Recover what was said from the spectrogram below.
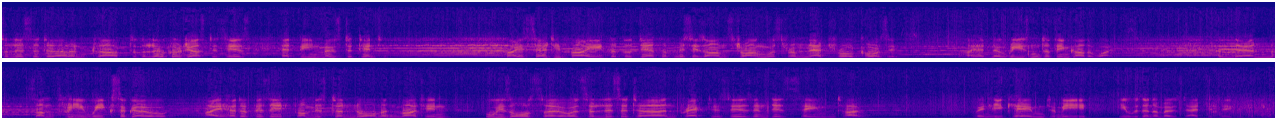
solicitor and clerk to the local justices, had been most attentive. I certified that the death of Mrs. Armstrong was from natural causes. I had no reason to think otherwise. And then, some three weeks ago, I had a visit from Mr. Norman Martin, who is also a solicitor and practices in this same town. When he came to me, he was in a most agitated. state.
